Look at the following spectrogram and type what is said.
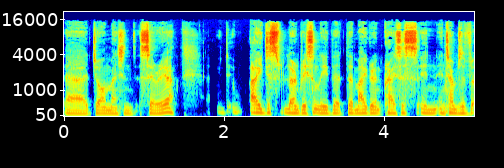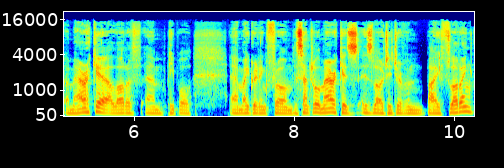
Uh, John mentioned Syria. I just learned recently that the migrant crisis in, in terms of America, a lot of um, people uh, migrating from the Central Americas is largely driven by flooding.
